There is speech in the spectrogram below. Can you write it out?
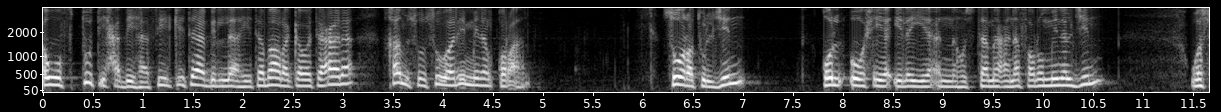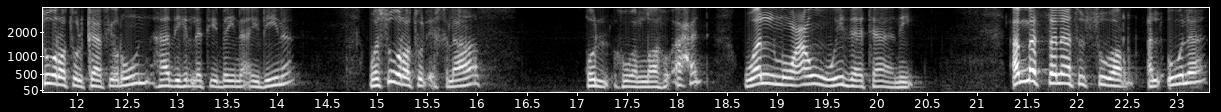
أو افتتح بها في كتاب الله تبارك وتعالى خمس سور من القرآن. سورة الجن قل أوحي إلي أنه استمع نفر من الجن. وسورة الكافرون هذه التي بين أيدينا. وسورة الإخلاص قل هو الله أحد. والمعوذتان. أما الثلاث السور الأولى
